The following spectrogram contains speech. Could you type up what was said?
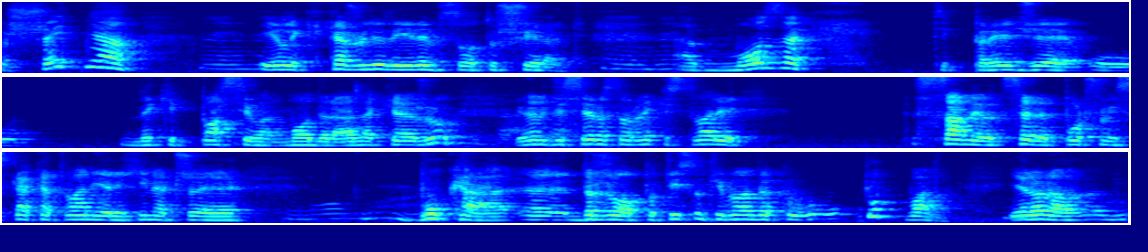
e, šetnja ili kažu ljudi idem se otuširati. A mozak ti pređe u neki pasivan mod rada, kažu, i onda ti se jednostavno neke stvari same od sebe počnu iskakat van, jer ih inače buka e, držala potisnuti, pa onda plup van. Jer ono,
